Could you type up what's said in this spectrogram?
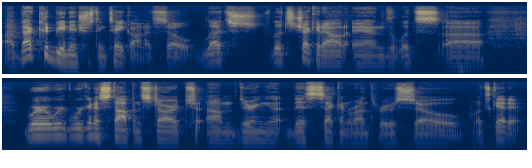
Uh, that could be an interesting take on it. So let's let's check it out and let's. We're, we're, we're gonna stop and start um, during this second run through. So let's get it.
